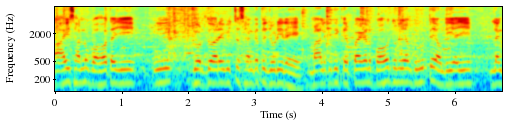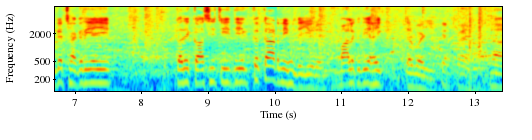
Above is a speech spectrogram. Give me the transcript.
ਆਹੀ ਸਾਨੂੰ ਬਹੁਤ ਹੈ ਜੀ ਵੀ ਗੁਰਦੁਆਰੇ ਵਿੱਚ ਸੰਗਤ ਜੁੜੀ ਰਹੇ। ਮਾਲਕ ਦੀ ਕਿਰਪਾ ਗੱਲ ਬਹੁਤ ਦੁਨੀਆ ਦੂਰ ਤੇ ਆਉਂਦੀ ਹੈ ਜੀ ਲੰਗਰ ਛਕਦੀ ਹੈ ਜੀ। ਕਦੇ ਕਾਸੀ ਚੀਜ਼ ਦੀ ਇੱਕ ਘਾਟ ਨਹੀਂ ਹੁੰਦੀ ਜੀ ਉਰੇ। ਮਾਲਕ ਦੀ ਆਹੀ ਕਿਰਪਾ ਜੀ। ਕਿਰਪਾ ਹੈ ਹਾਂ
